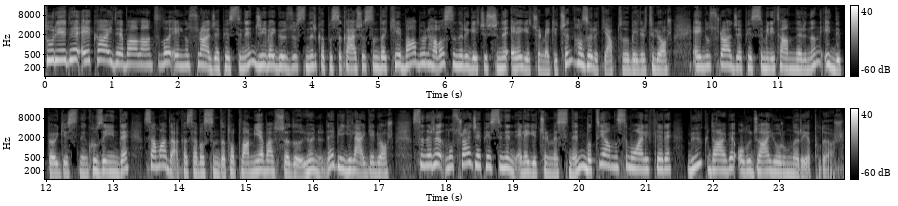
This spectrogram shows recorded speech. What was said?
Suriye'de El-Kaide bağlantılı El Nusra cephesinin Cive Gözü sınır kapısı karşısındaki Babül hava sınırı geçişini ele geçirmek için hazırlık yaptığı belirtiliyor. El Nusra cephesi militanlarının İdlib bölgesinin kuzeyinde Samada kasabasında toplanmaya başladığı yönünde bilgiler geliyor. Sınırı Nusra cephesinin ele geçirmesinin Batı yanlısı muhaliflere büyük darbe olacağı yorumları yapılıyor.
